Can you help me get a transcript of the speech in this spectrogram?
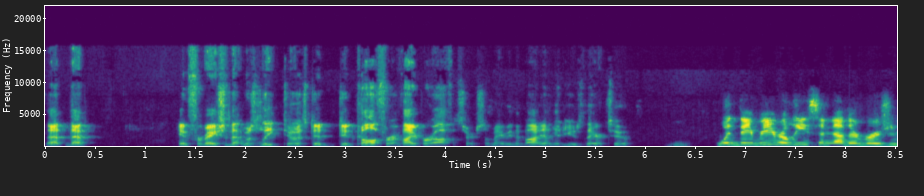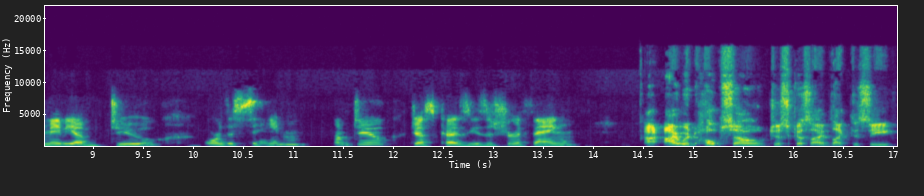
that that information that was leaked to us did did call for a Viper officer, so maybe the body will get used there too. Would they re-release another version, maybe of Duke or the same of Duke, just because he's a sure thing? I, I would hope so, just because I'd like to see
